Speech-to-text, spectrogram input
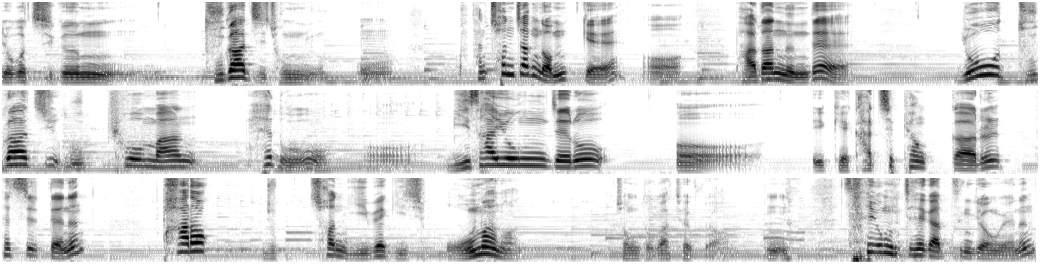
요거 지금 두 가지 종류 어, 한 천 장 넘게 어, 받았는데 요 두 가지 우표만 해도 어, 미사용제로 어, 이렇게 가치 평가를 했을 때는 8억 6,225만 원 정도가 되고요. 음, 사용제 같은 경우에는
